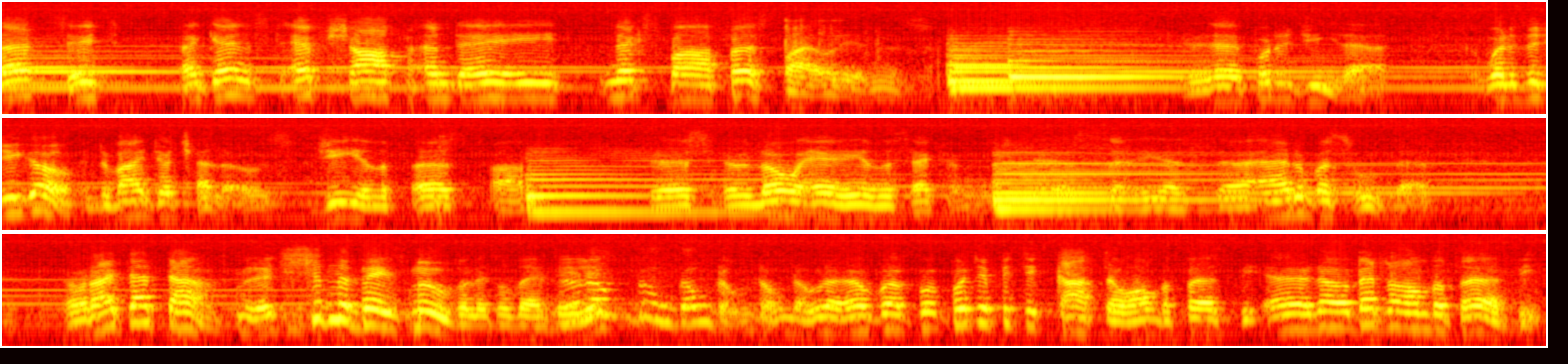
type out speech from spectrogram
that's it. Against F sharp and A, next bar, first violins. Uh, put a G there. Where does the G go? Divide your cellos. G in the first part. Yes, uh, low A in the second. Yes, uh, yes, uh, add a bassoon there. Now, write that down. Shouldn't the bass move a little there, No, no, no, no, no, no. no. Uh, put, a pizzicato on the first beat. Uh, no, better on the third beat.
